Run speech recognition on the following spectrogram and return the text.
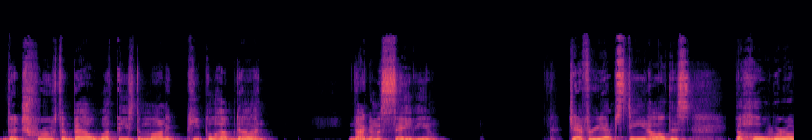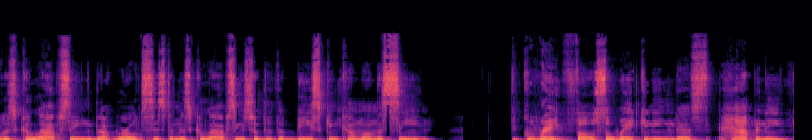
The truth about what these demonic people have done, not going to save you. Jeffrey Epstein, all this, the whole world is collapsing, the world system is collapsing so that the beast can come on the scene. The great false awakening that's happening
